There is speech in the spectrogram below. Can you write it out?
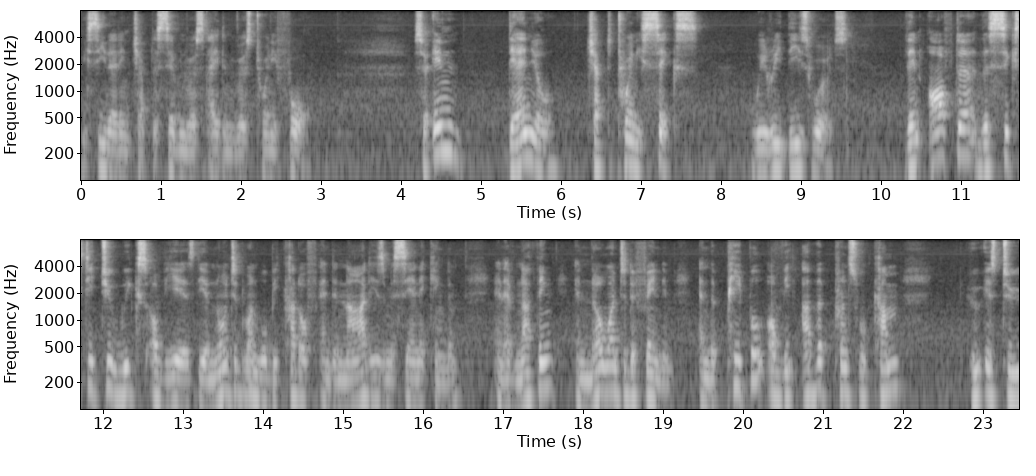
We see that in chapter 7, verse 8 and verse 24. So in Daniel chapter 26, we read these words Then after the 62 weeks of years, the anointed one will be cut off and denied his messianic kingdom, and have nothing and no one to defend him. And the people of the other prince will come, who is to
